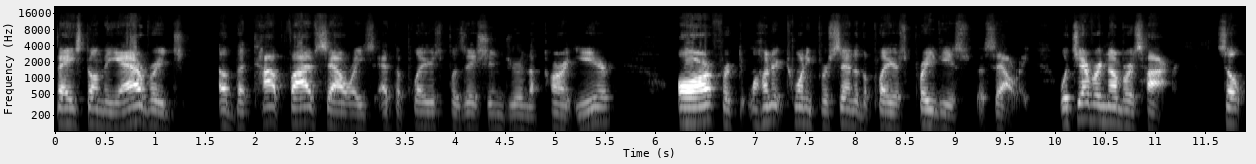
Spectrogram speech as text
based on the average of the top five salaries at the player's position during the current year or for 120% of the player's previous salary, whichever number is higher. So,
